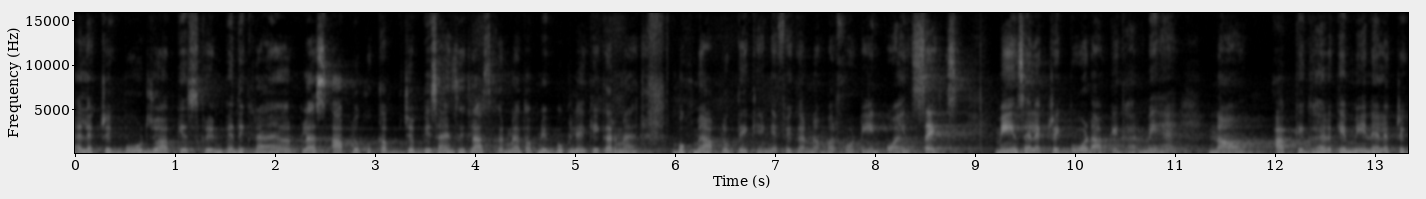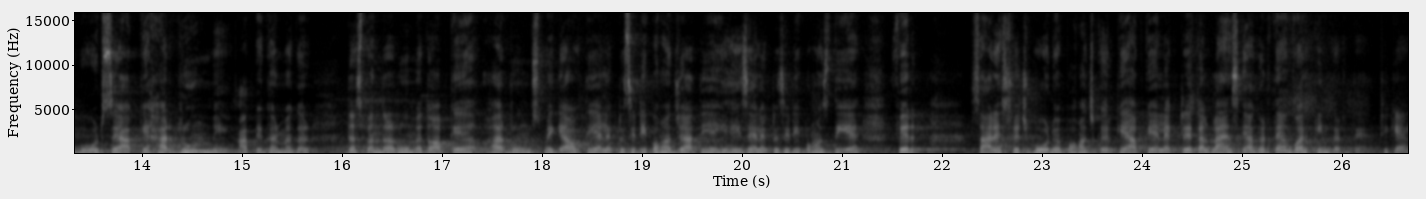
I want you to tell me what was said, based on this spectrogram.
इलेक्ट्रिक बोर्ड जो आपके स्क्रीन पे दिख रहा है और प्लस आप लोग को कब, जब भी साइंस की क्लास करना है तो अपनी बुक लेके करना है। बुक में आप लोग देखेंगे figure number fourteen point six mains electric board आपके घर में है। नाउ आपके घर के मेन इलेक्ट्रिक बोर्ड से आपके हर रूम में, आपके घर में अगर दस पंद्रह रूम है तो आपके हर रूम्स में क्या होती है? इलेक्ट्रिसिटी पहुँच जाती है। यहीं से इलेक्ट्रिसिटी पहुँचती है। फिर सारे स्विच बोर्ड में पहुँच करके आपके इलेक्ट्रिक अप्लायंस क्या करते हैं? वर्किंग करते हैं, ठीक है?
